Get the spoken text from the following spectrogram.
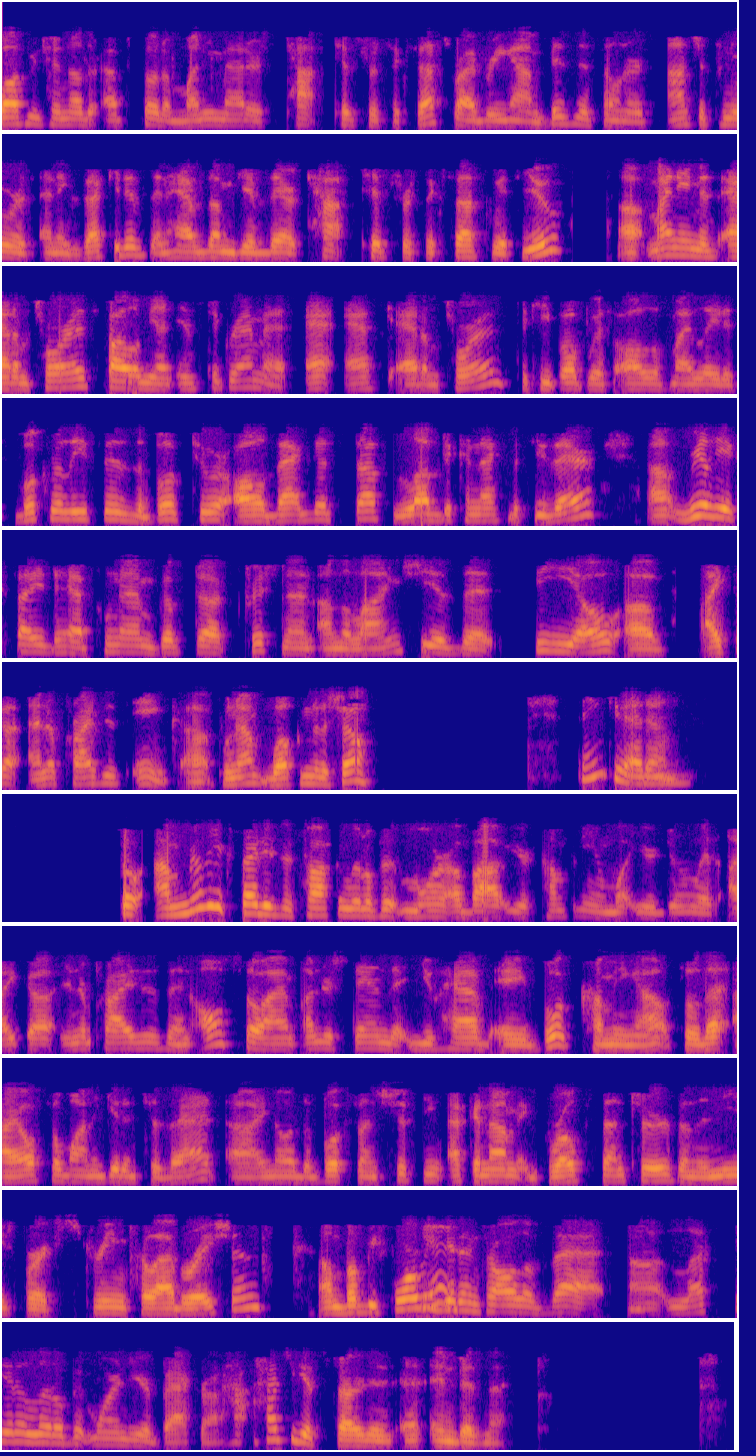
welcome to another episode of Money Matters Top Tips for Success, where I bring on business owners, entrepreneurs, and executives and have them give their top tips for success with you. Uh, my name is Adam Torres. Follow me on Instagram at, at AskAdamTorres to keep up with all of my latest book releases, the book tour, all that good stuff. Love to connect with you there. Uh, really excited to have Poonam Gupta Krishnan on the line. She is the CEO of IYKA Enterprises Inc. Uh, Poonam, welcome to the show. Thank you, Adam. So I'm really excited to talk a little bit more about your company and what you're doing with IYKA Enterprises, and also I understand that you have a book coming out. So that I also want to get into that. I know the book's on shifting economic growth centers and the need for extreme collaboration. Um, but before we yes. get into all of that, uh, let's get a little bit more into your background. How, how'd you get started in, in business?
